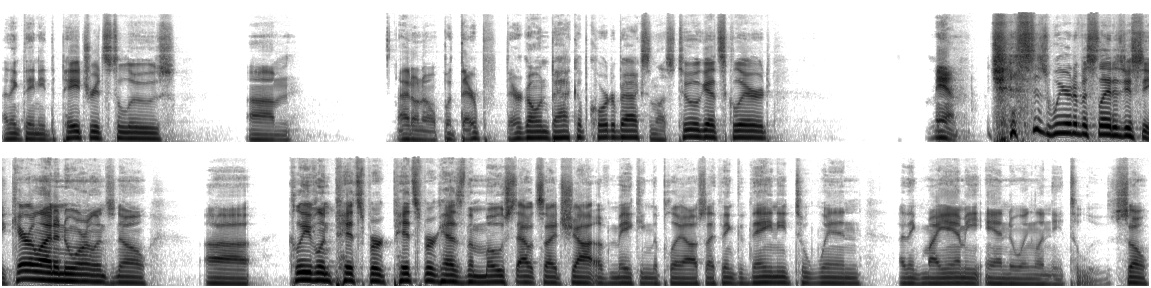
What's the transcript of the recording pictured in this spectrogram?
I think they need the Patriots to lose. Um, I don't know, but they're they're going backup quarterbacks unless Tua gets cleared. Man, just as weird of a slate as you see. Carolina, New Orleans, no. Uh, Cleveland, Pittsburgh. Pittsburgh has the most outside shot of making the playoffs. I think they need to win. I think Miami and New England need to lose. So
